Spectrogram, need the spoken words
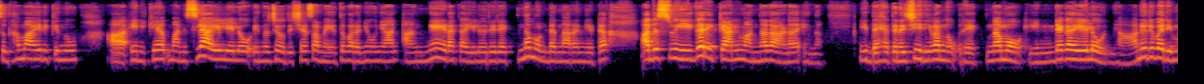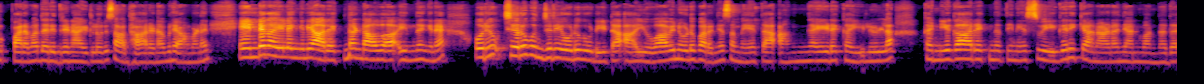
സുഖമായിരിക്കുന്നു. എനിക്ക് മനസ്സിലായില്ലല്ലോ എന്ന് ചോദിച്ച സമയത്ത് പറഞ്ഞു ഞാൻ അങ്ങയുടെ കയ്യിൽ ഒരു രത്നമുണ്ടെന്നറിഞ്ഞിട്ട് അത് സ്വീകരിക്കാൻ വന്നതാണ് എന്ന്. ഇദ്ദേഹത്തിന് ചിരി വന്നു. രത്നമോ? എന്റെ കയ്യിലോ? ഞാനൊരു പരി പരമദരിദ്രനായിട്ടുള്ള ഒരു സാധാരണ ബ്രാഹ്മണൻ. എന്റെ കയ്യിൽ എങ്ങനെയാ രത്നം ഉണ്ടാവുക എന്നിങ്ങനെ ഒരു ചെറുപുഞ്ചിരിയോട് കൂടിയിട്ട് ആ യുവാവിനോട് പറഞ്ഞ സമയത്ത് അങ്ങയുടെ കയ്യിലുള്ള കന്യകാരത്നത്തിനെ സ്വീകരിക്കാനാണ് ഞാൻ വന്നത്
